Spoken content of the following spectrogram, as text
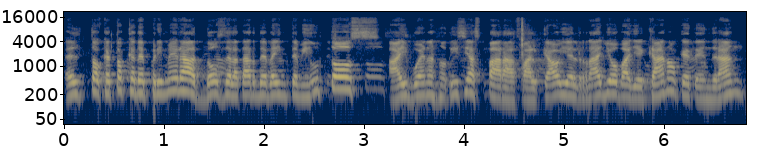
El toque toque de primera, 2 de la tarde, 20 minutos. Hay buenas noticias para Falcao y el Rayo Vallecano que tendrán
